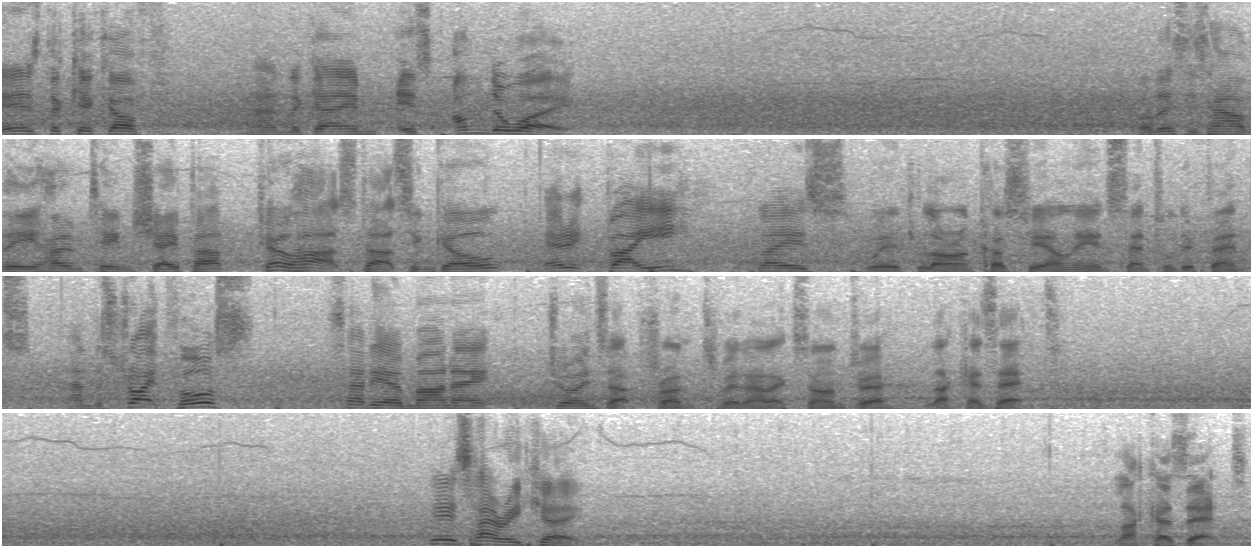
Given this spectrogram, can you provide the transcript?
Here's the kickoff, and the game is underway. Well, this is how the home team shape up. Joe Hart starts in goal. Eric Bailly plays with Laurent Koscielny in central defence. And the strike force, Sadio Mane joins up front with Alexandre Lacazette. Here's Harry Kane. Lacazette.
